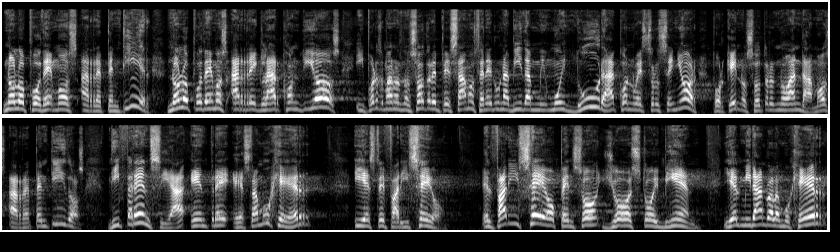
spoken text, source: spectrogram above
no lo podemos arrepentir, no lo podemos arreglar con Dios. Y por eso, hermanos, nosotros empezamos a tener una vida muy, dura con nuestro Señor, porque nosotros no andamos arrepentidos. Diferencia entre esta mujer y este fariseo. El fariseo pensó, yo estoy bien. Y él mirando a la mujer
